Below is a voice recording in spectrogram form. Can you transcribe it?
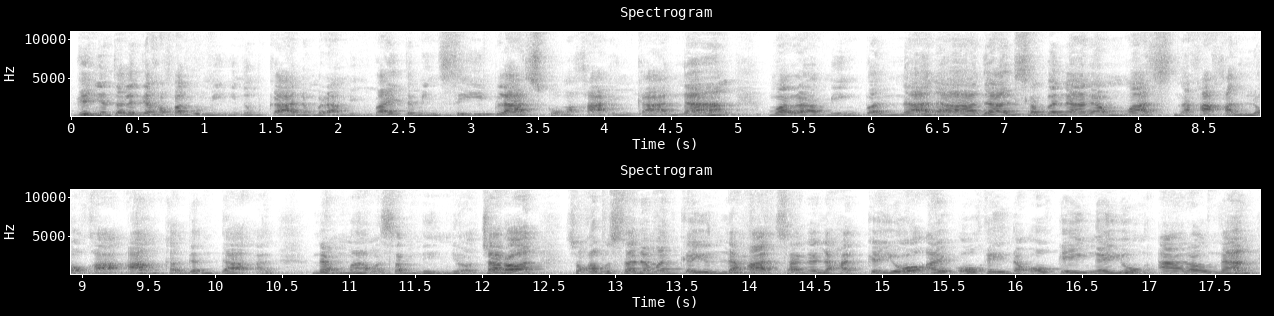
Ganyan talaga kapag umiinom ka ng maraming vitamin C plus kumakain ka ng maraming banana. Dahil sa banana, mas nakakaloka ang kagandahan ng mamasam ninyo. Charot! So, kamusta naman kayong lahat? Sana lahat kayo ay okay na okay ngayong araw ng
